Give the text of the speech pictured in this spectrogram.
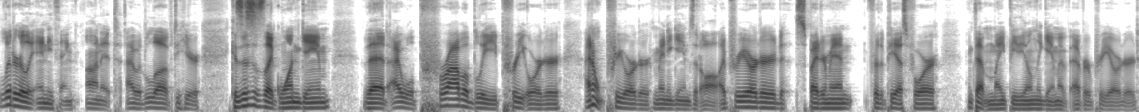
Literally anything on it i would love to hear. Because this is like one game that i will probably pre-order. I don't pre-order many games at all. I pre-ordered spider-man for the ps4 I think that might be the only game I've ever pre ordered.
